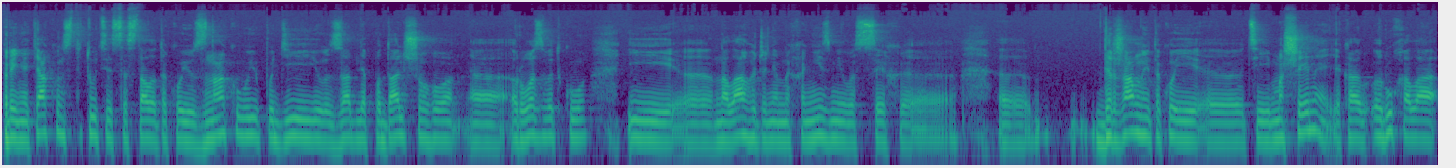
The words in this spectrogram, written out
Прийняття конституції це стало такою знаковою подією задля подальшого е, розвитку і е, налагодження механізмів ось цих е, державної такої цієї машини, яка рухала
